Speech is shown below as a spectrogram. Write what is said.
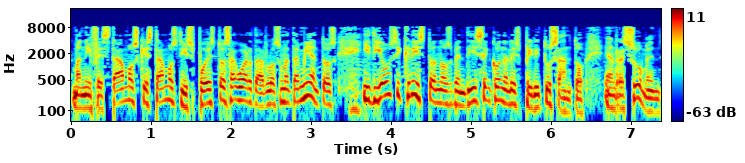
manifestamos que estamos dispuestos a guardar los mandamientos y Dios y Cristo nos bendicen con el Espíritu Santo. En resumen,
